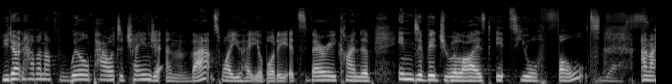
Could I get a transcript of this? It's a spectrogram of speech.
you don't have enough willpower to change it, and that's why you hate your body. It's very kind of individualized, it's your fault. Yes. And I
